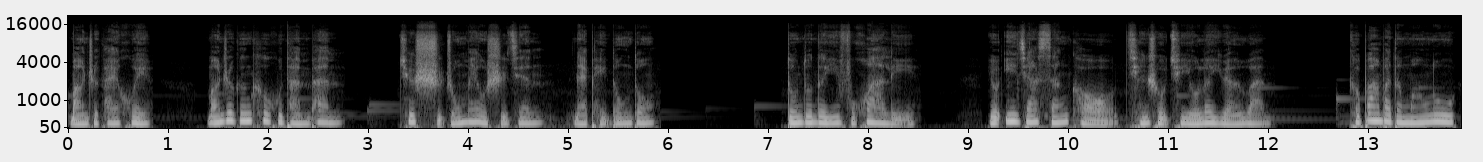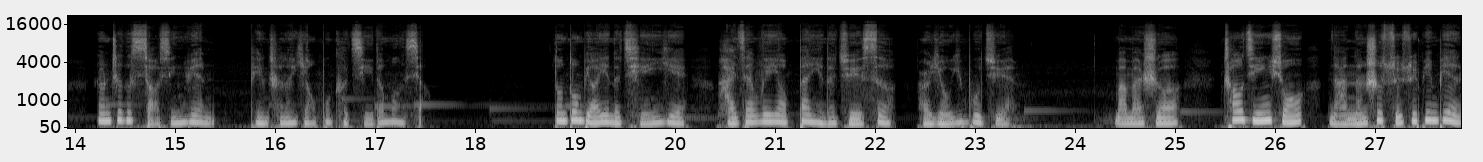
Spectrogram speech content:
忙着开会，忙着跟客户谈判，却始终没有时间来陪东东。东东的一幅画里，有一家三口牵手去游乐园玩，可爸爸的忙碌。让这个小心愿变成了遥不可及的梦想。东东表演的前夜，还在为要扮演的角色而犹豫不决。妈妈说：“超级英雄哪能是随随便便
